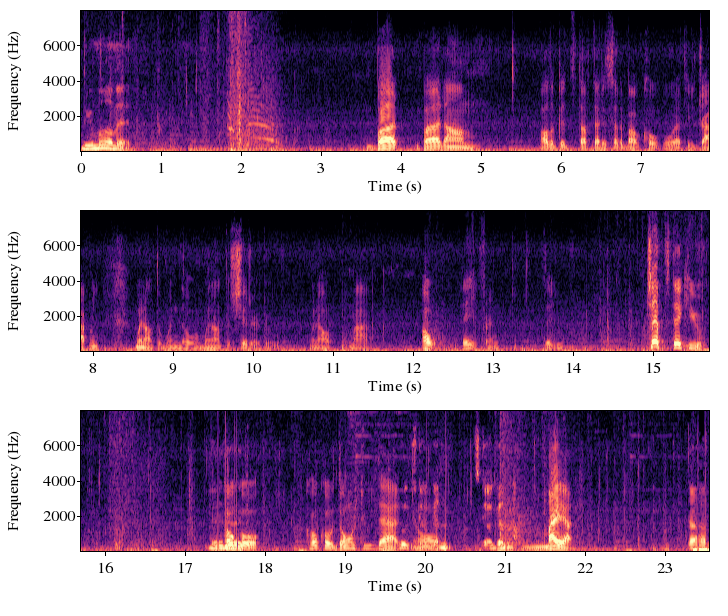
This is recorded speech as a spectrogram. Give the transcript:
New marmot. But but um, all the good stuff that I said about Coco after he dropped me went out the window. and Went out the shitter, dude. Went out my. Oh, hey friend, is that you? Chibs, thank you. Coco, Coco, don't do that. Look, You he's got a know, gun. He's got a gun. bad. Damn.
